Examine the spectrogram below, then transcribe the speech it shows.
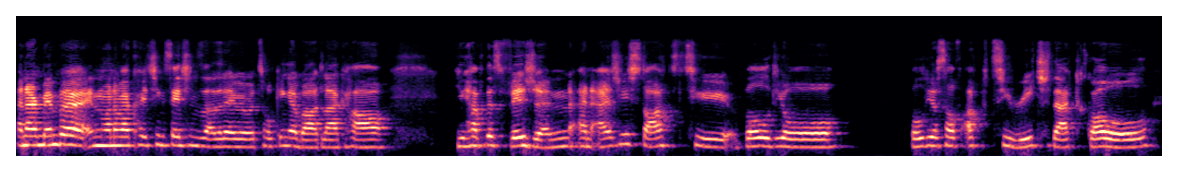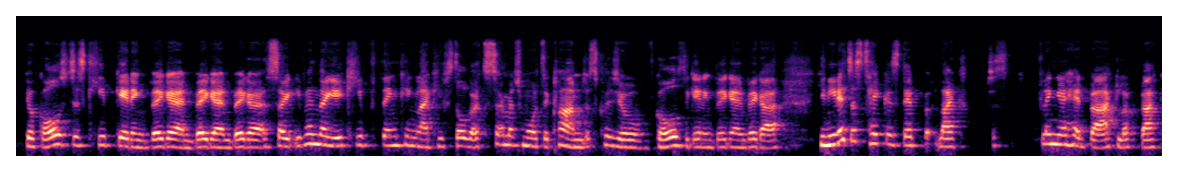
And I remember in one of our coaching sessions the other day, we were talking about like how you have this vision, and as you start to build your build yourself up to reach that goal, your goals just keep getting bigger and bigger and bigger. So even though you keep thinking like you've still got so much more to climb, just because your goals are getting bigger and bigger, you need to just take a step, like just fling your head back, look back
